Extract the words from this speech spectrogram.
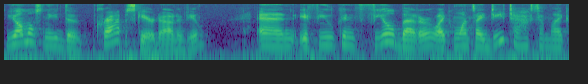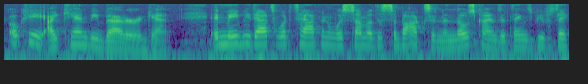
you almost need the crap scared out of you. And if you can feel better, like once I detox, I'm like, okay, I can be better again. And maybe that's what's happened with some of the Suboxone and those kinds of things. People say,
